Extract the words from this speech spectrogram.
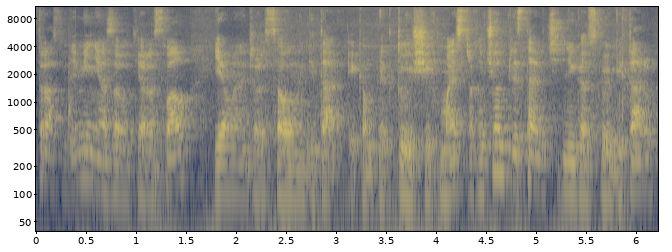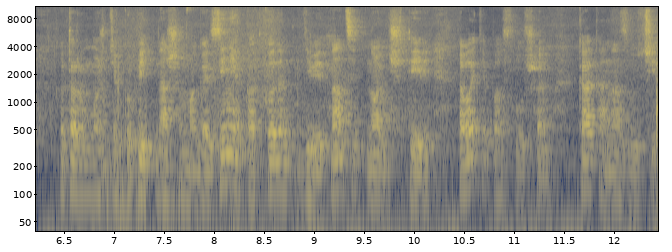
Здравствуйте, меня зовут Ярослав, я менеджер салона гитар и комплектующих маэстро. Хочу вам представить черниговскую гитару, которую вы можете купить в нашем магазине под кодом 1904. Давайте послушаем, как она звучит.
